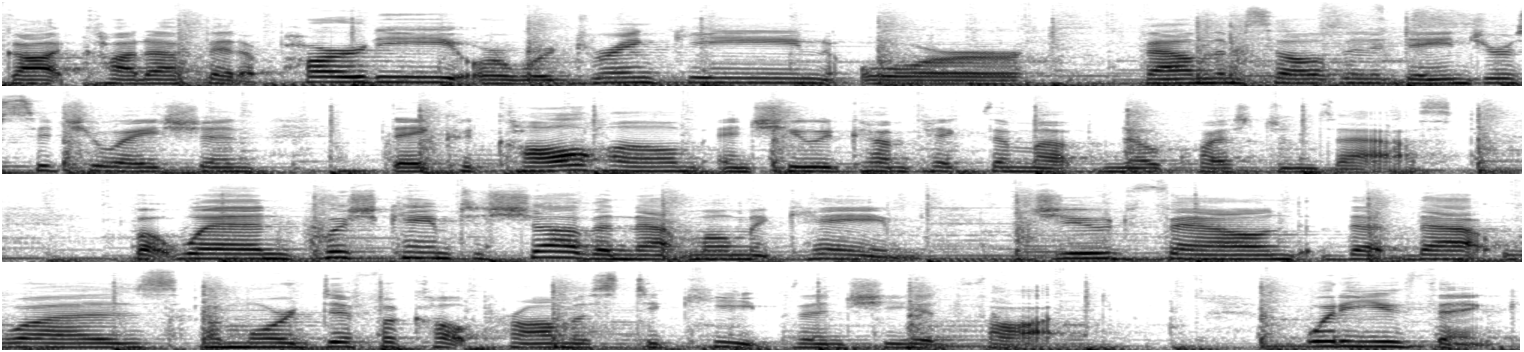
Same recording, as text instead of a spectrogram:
got caught up at a party or were drinking or found themselves in a dangerous situation, they could call home and she would come pick them up, no questions asked. But when push came to shove and that moment came, Jude found that that was a more difficult promise to keep than she had thought. What do you think?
